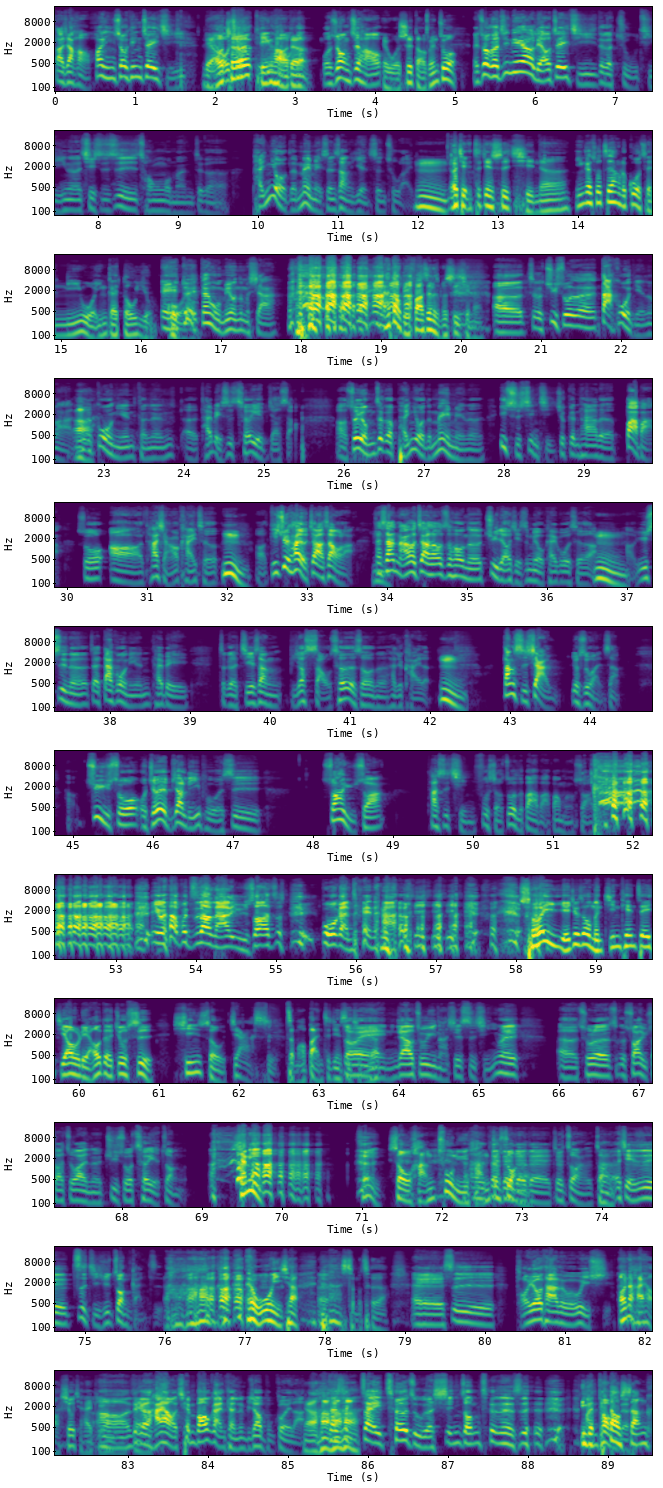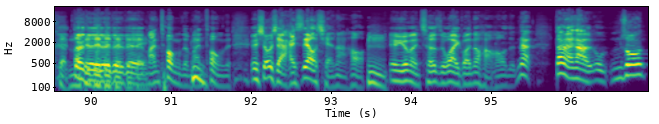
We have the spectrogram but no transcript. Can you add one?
大家好，欢迎收听这一集聊车挺好的，我是王志豪，哎，我是岛根座，哎，座哥，今天要聊这一集这个主题呢，其实是从我们这个。朋友的妹妹身上衍生出来的，嗯，而且这件事情呢，应该说这样的过程，你我应该都有过。哎，对，但我没有那么瞎。那到底发生了什么事情呢？呃，这个据说呢，大过年的嘛，因为过年可能呃台北市车也比较少啊，所以我们这个朋友的妹妹呢，一时兴起就跟他的爸爸说啊，他想要开车，嗯，啊，的确他有驾照啦，但是他拿到驾照之后呢，据了解是没有开过车啊，嗯，啊，于是呢，在大过年台北。这个街上比较少车的时候呢，他就开了。嗯，当时下雨，又是晚上。好，据说我觉得比较离谱的是刷雨刷，他是请副手座的爸爸帮忙刷的，因为他不知道哪里雨刷是拨杆在哪里。所以也就是说，我们今天这一集要聊的就是新手驾驶怎么办这件事情。对，你应该要注意哪些事情？因为呃，除了这个刷雨刷之外呢，据说车也撞了。小米，你首航处女航就撞了，对对对，就撞了撞了，而且是自己去撞杆子。哎，我问一下，什么车啊？哎，是 Toyota 的 Wish。哦，那还好，修起来还便宜。哦，这个还好，钱包杆可能比较不贵啦。但是在车主的心中，真的是一个道伤痕嘛。对对对对对，蛮痛的，蛮痛的。因为修起来还是要钱呐，哈。嗯，因为原本车子外观都好好的。那当然啦，我们说。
